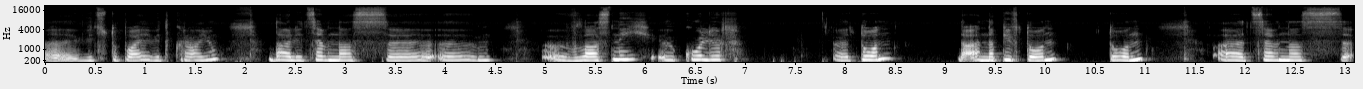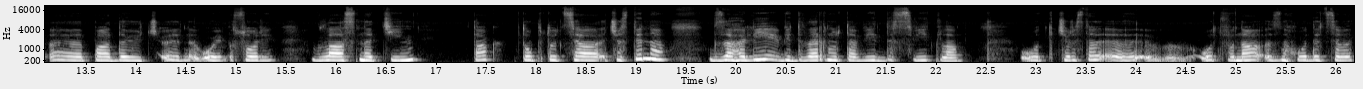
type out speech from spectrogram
відступає від краю. Далі це в нас е, е, власний е, колір, е, тон, напівтон, тон. Е, Це в нас е, падають, е, ой, сорі, власна тінь. Так? Тобто ця частина взагалі відвернута від світла. От, через те, е, от вона знаходиться,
